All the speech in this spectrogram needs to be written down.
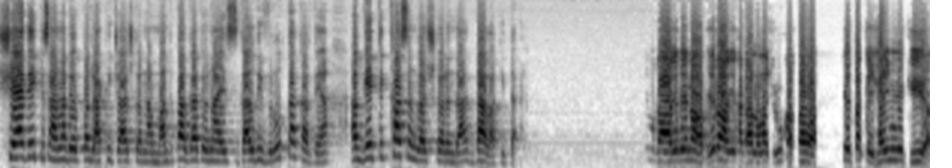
ਸ਼ਹਿ ਤੇ ਕਿਸਾਨਾਂ ਦੇ ਉੱਪਰ ਲਾਠੀਚਾਰਜ ਕਰਨਾ ਮੰਦਭਾਗਾ ਤੇ ਉਹਨਾਂ ਇਸ ਗੱਲ ਦੀ ਵਿਰੋਧਤਾ ਕਰਦਿਆਂ ਅੱਗੇ ਤਿੱਖਾ ਸੰਘਰਸ਼ ਕਰਨ ਦਾ ਦਾਅਵਾ ਕੀਤਾ ਹੈ। ਮੰਗਾ ਦੇ ਨਾ ਫੇਰ ਆ ਕੇ ਖੱਡਾ ਲਾਉਣਾ ਸ਼ੁਰੂ ਕਰਤਾ ਵਾ, ਇਹ ਧੱਕੇਸ਼ਾਹੀ ਨਹੀਂ ਕੀ ਆ।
